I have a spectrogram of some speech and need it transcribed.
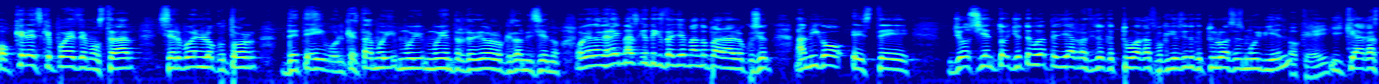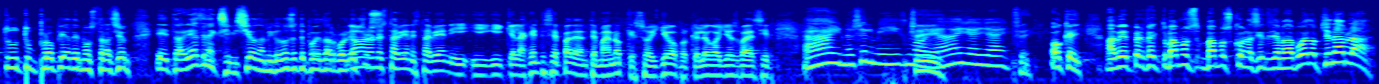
o crees que puedes demostrar ser buen locutor de table, que está muy muy muy entretenido lo que están diciendo. Oigan, a ver, hay más gente que está llamando para la locución. Amigo, este yo siento, yo te voy a pedir al ratito que tú hagas, porque yo siento que tú lo haces muy bien Ok. y que hagas tú tu propia demostración. Eh, traerías en exhibición, amigo, no se te pueden dar boletos. No, no, no, está bien, está bien. Y, y- y que la gente sepa de antemano que soy yo, porque luego ellos va a decir, ay, no es el mismo, Sí. y ay, ay, ay. Sí. Ok, a ver, perfecto. Vamos, vamos con la siguiente llamada. Bueno, ¿quién habla?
